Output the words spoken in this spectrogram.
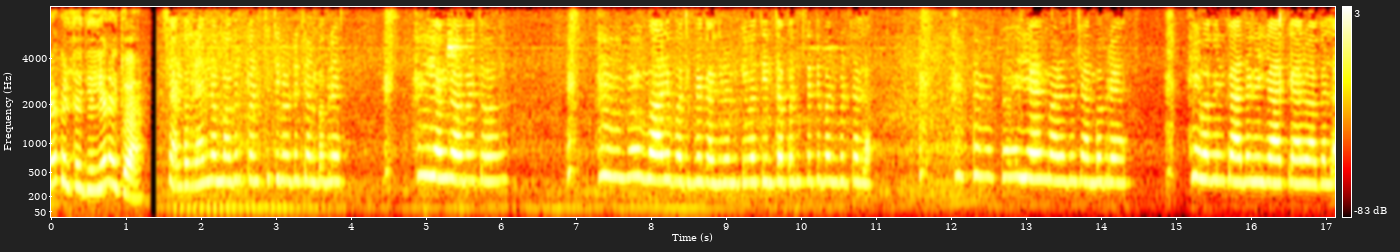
ಯಾಕೆ ಹೇಳ್ತಾ ಇದೀಯ ಏನಾಯ್ತು? ಶಾನ್ ಬಗ್ರೆ ನಮ್ಮ ಮಗನ ಪರಿಸ್ಥಿತಿ ನೋಡಿ ಶಾನ್ ಬಗ್ರೆ. ಹೆಂಗಾಗೋಯ್ತು? ಭಾರಿ ಬದುಕಬೇಕಾಗಿರೋನಕ್ಕೆ ಇವತ್ತು ಇಂಥ ಪರಿಸ್ಥಿತಿ ಬಂದ್ಬಿಡ್ತಲ್ಲ. ಏನು ಮಾಡೋದು ಶಾನ್ ಬಗ್ರೆ? ಇವಾಗಿನ ಕಾಲದಾಗ ಯಾಕೆ ಯಾರು ಆಗಲ್ಲ.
